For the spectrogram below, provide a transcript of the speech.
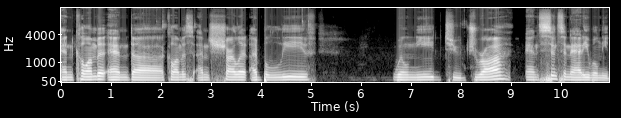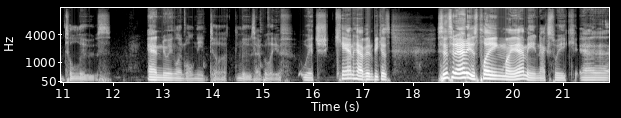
And Columbus and uh, Columbus and Charlotte, I believe, will need to draw, and Cincinnati will need to lose, and New England will need to lose, I believe, which can happen because Cincinnati is playing Miami next week, and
